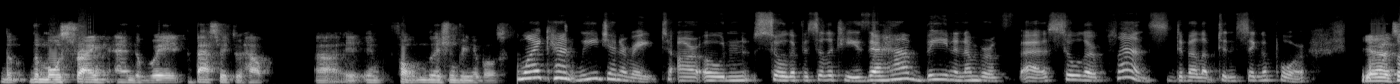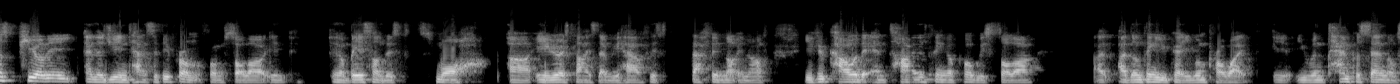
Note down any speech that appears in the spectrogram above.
the, the most strength and the way the best way to help uh, in, for Malaysian renewables. Why can't we generate our own solar facilities? There have been a number of uh, solar plants developed in Singapore. Yeah, just purely energy intensity from from solar in you know based on this small uh, area size that we have is definitely not enough. If you cover the entire Singapore with solar, I, I don't think you can even provide even 10% of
